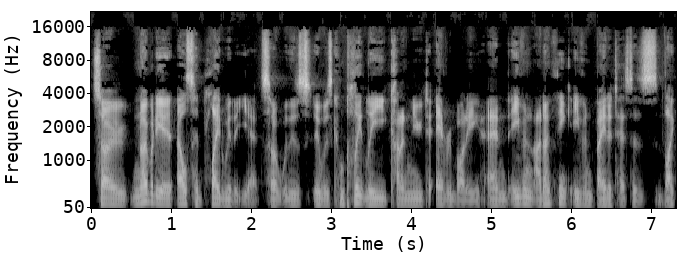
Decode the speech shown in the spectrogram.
So nobody else had played with it yet. So it was it was completely kind of new to everybody. And even I don't think even beta testers like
